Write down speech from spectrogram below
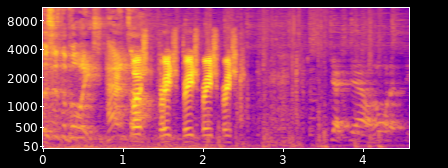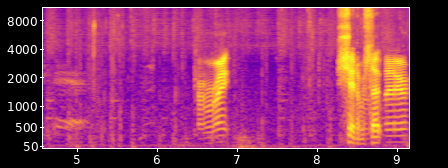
This is the police. Hands Push. up. Breach. Breach. Breach. Breach. Cover right. Shit, I'm stuck. Clear.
